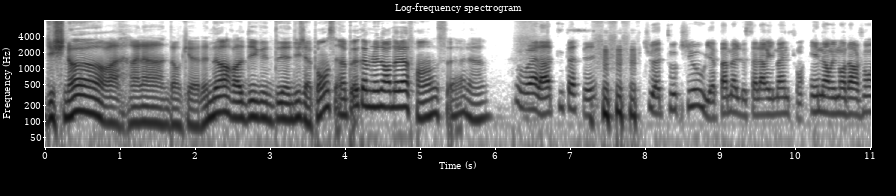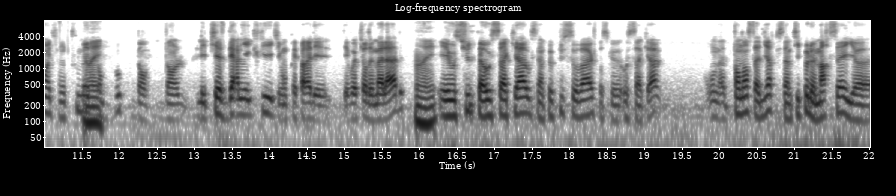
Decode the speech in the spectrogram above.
du Schnorr, voilà. Donc euh, le nord du, du, Japon, c'est un peu comme le nord de la France, voilà. Voilà, tout à fait. tu as Tokyo où il y a pas mal de salaryman qui ont énormément d'argent et qui vont tout mettre dans, dans, les pièces dernier cri et qui vont préparer des, des voitures de malades. Et au sud, tu as Osaka où c'est un peu plus sauvage parce que Osaka, on a tendance à dire que c'est un petit peu le Marseille, euh,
